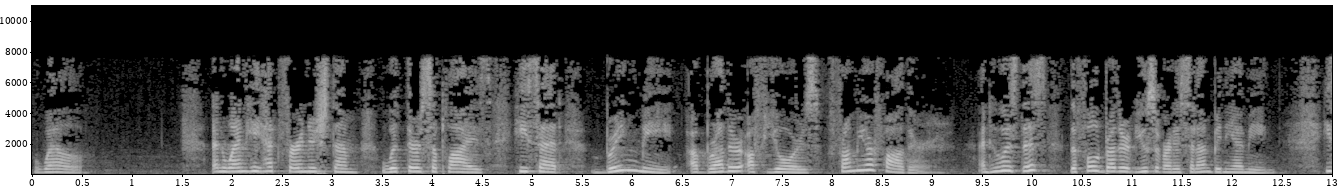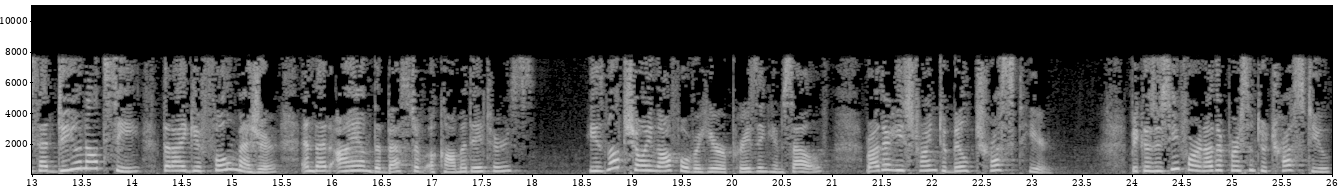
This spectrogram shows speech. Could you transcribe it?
well. And when he had furnished them with their supplies, he said, Bring me a brother of yours from your father. And who is this? The full brother of Yusuf a.s. Binyamin. He said, Do you not see that I give full measure and that I am the best of accommodators? He's not showing off over here or praising himself. Rather, he's trying to build trust here. Because you see, for another person to trust you,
